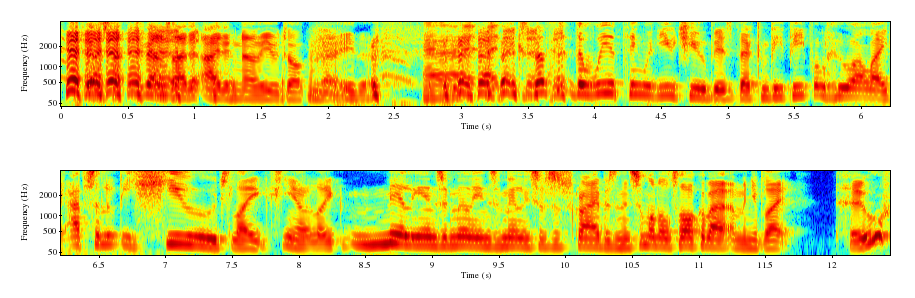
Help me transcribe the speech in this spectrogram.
I, didn't know you were talking about either. Because that's the, the, weird thing with YouTube is there can be people who are like absolutely huge, like you know, like millions and millions and millions of subscribers, and then someone will talk about them, and you're like, who?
